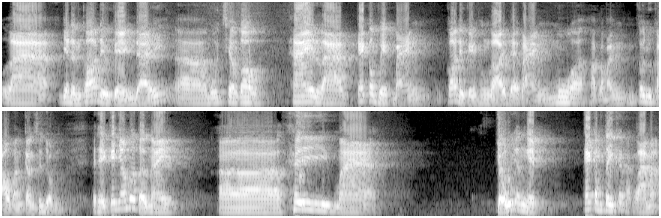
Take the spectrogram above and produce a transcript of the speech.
là gia đình có điều kiện để uh, mua xe ô tô hai là cái công việc bạn có điều kiện thuận lợi để bạn mua hoặc là bạn có nhu cầu bạn cần sử dụng. Thì cái nhóm đối tượng này uh, khi mà chủ doanh nghiệp cái công ty các bạn làm á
